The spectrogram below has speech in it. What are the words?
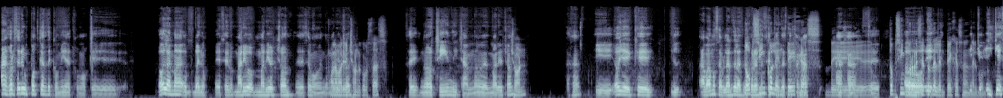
A lo mejor sería un podcast de comida, como que. Hola, Ma- bueno, ese Mario, Mario Chon en ese momento. Hola Mario Chon, ¿cómo estás? Sí, no Chin ni Cham, ¿no? Es Mario Chon. Chon. Ajá. Y oye, que ah, vamos a hablar de las Top mejores 5 recetas de esta semana. lentejas de... Ajá, sí. Top 5 Oh, recetas y- de lentejas en ¿Y el mundo. y qué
